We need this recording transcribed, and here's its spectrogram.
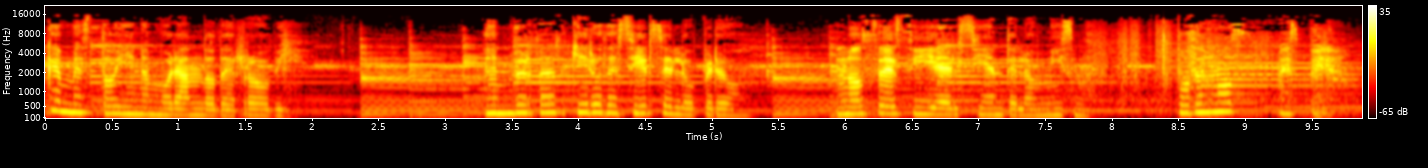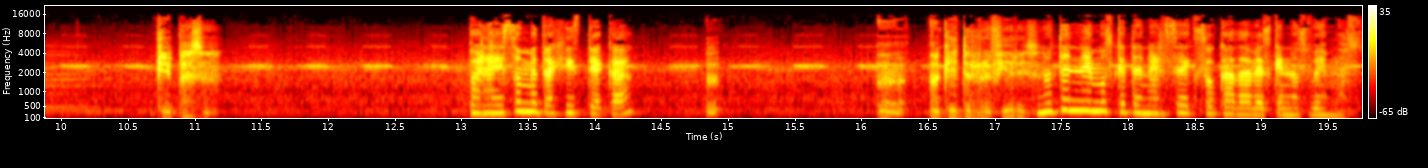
Que me estoy enamorando de Robbie. En verdad quiero decírselo, pero no sé si él siente lo mismo. Podemos... Espera. ¿Qué pasa? ¿Para eso me trajiste acá? ¿A, a qué te refieres? No tenemos que tener sexo cada vez que nos vemos.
